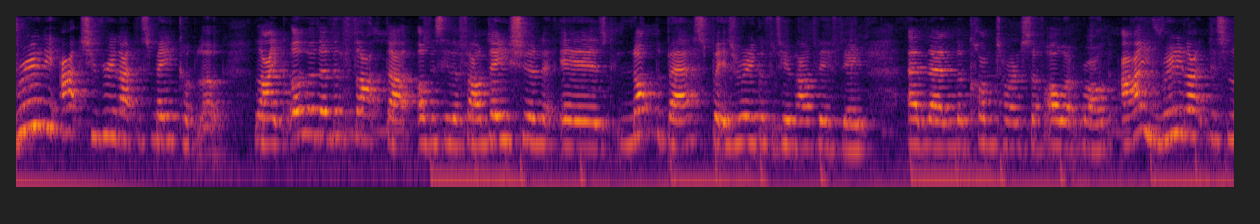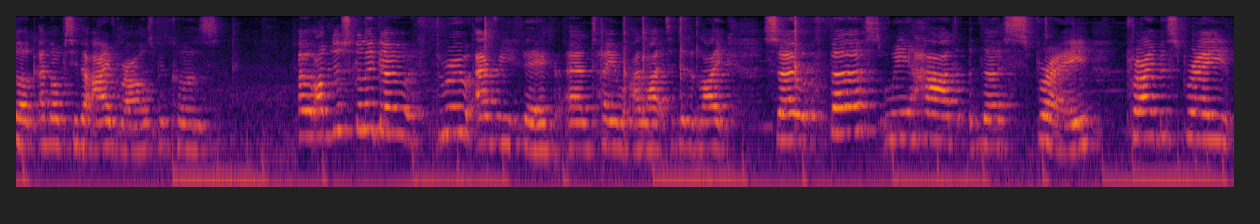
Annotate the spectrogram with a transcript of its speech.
really actually really like this makeup look like other than the fact that obviously the foundation is not the best but it's really good for £2.50 and then the contour and stuff all went wrong. I really like this look and obviously the eyebrows because so I'm just to go through everything and tell you what I liked and didn't like. So first we had the spray, primer spray.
